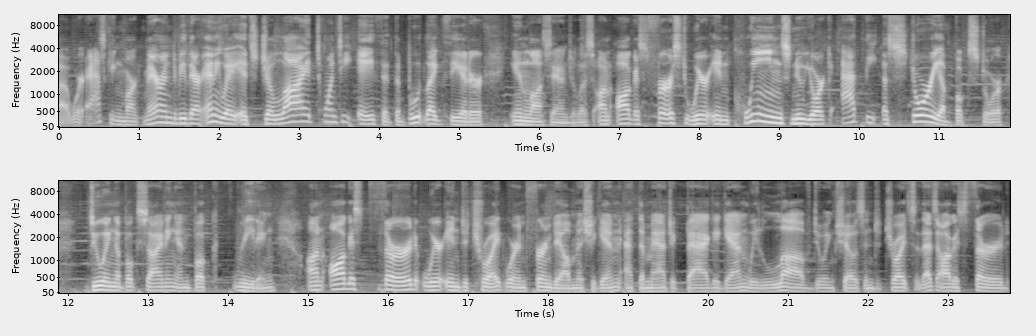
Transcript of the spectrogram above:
Uh, we're asking Marc Maron to be there. Anyway, it's July 28th at the Bootleg Theater in Los Angeles. On August 1st, we're in Queens, New York at the Astoria Bookstore doing a book signing and book reading. On August 3rd, we're in Detroit. We're in Ferndale, Michigan at the Magic Bag again. We love doing shows in Detroit. So that's August 3rd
